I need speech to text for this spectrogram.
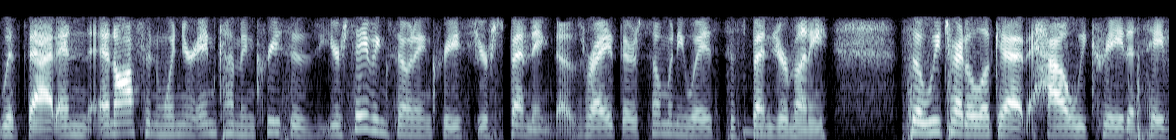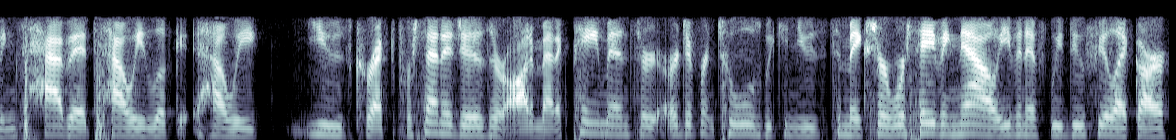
with that. And and often when your income increases, your savings don't increase, your spending does, right? There's so many ways to spend your money. So we try to look at how we create a savings habit, how we look at how we use correct percentages or automatic payments or, or different tools we can use to make sure we're saving now even if we do feel like our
